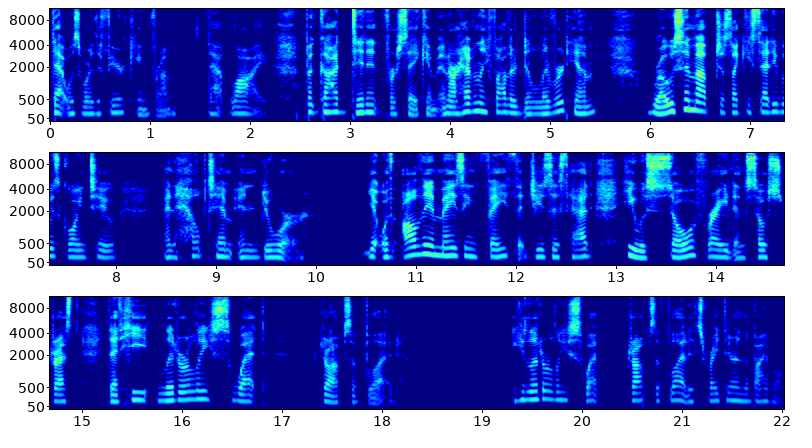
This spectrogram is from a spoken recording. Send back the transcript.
That was where the fear came from, that lie. But God didn't forsake him. And our Heavenly Father delivered him, rose him up just like he said he was going to, and helped him endure. Yet, with all the amazing faith that Jesus had, he was so afraid and so stressed that he literally sweat drops of blood. He literally sweat drops of blood. It's right there in the Bible.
